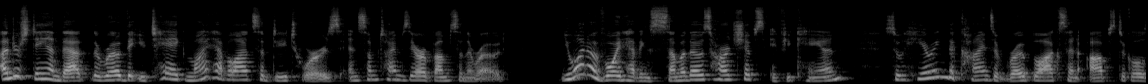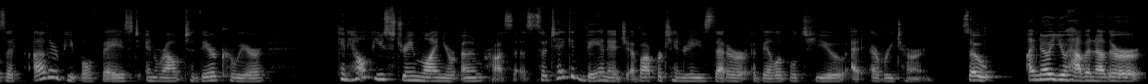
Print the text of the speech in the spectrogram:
understand that the road that you take might have lots of detours and sometimes there are bumps in the road. You want to avoid having some of those hardships if you can. So, hearing the kinds of roadblocks and obstacles that other people faced en route to their career can help you streamline your own process. So, take advantage of opportunities that are available to you at every turn. So, I know you have another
